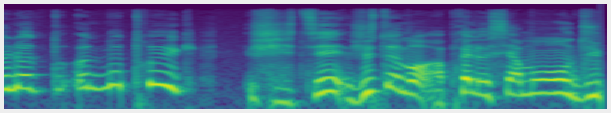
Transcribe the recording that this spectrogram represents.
un autre, truc. J'étais, justement, après le sermon du,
